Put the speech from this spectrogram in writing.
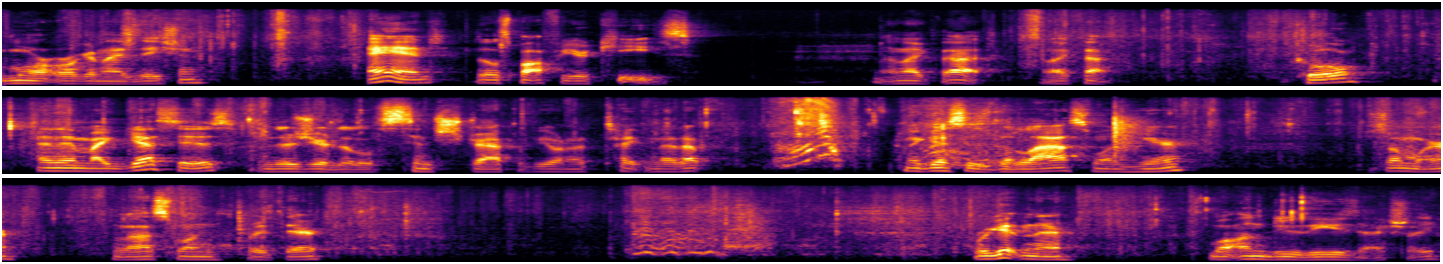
more organization. And a little spot for your keys. I like that. I like that. Cool. And then my guess is, there's your little cinch strap if you want to tighten that up. My guess is the last one here, somewhere. Last one right there. We're getting there. We'll undo these actually.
